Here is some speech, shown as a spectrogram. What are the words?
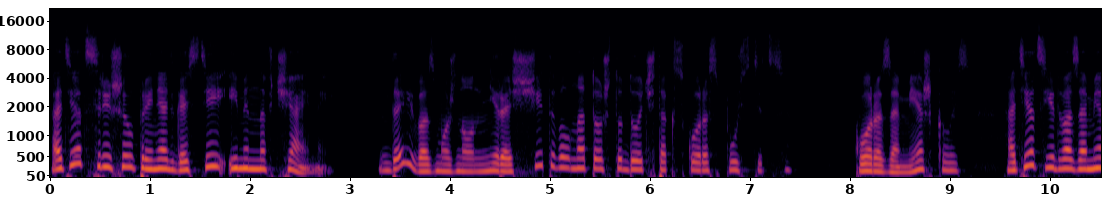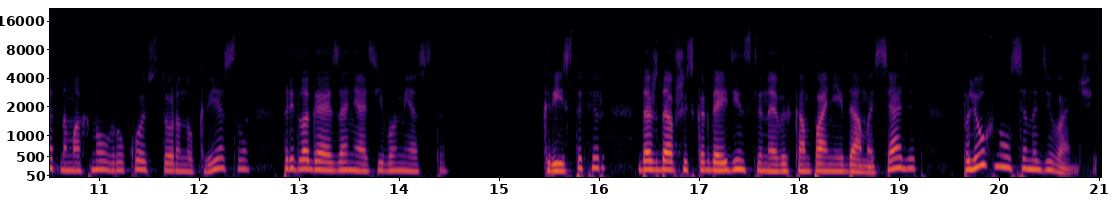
отец решил принять гостей именно в чайной. Да и, возможно, он не рассчитывал на то, что дочь так скоро спустится. Кора замешкалась, Отец едва заметно махнул рукой в сторону кресла, предлагая занять его место. Кристофер, дождавшись, когда единственная в их компании дама сядет, плюхнулся на диванчик.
